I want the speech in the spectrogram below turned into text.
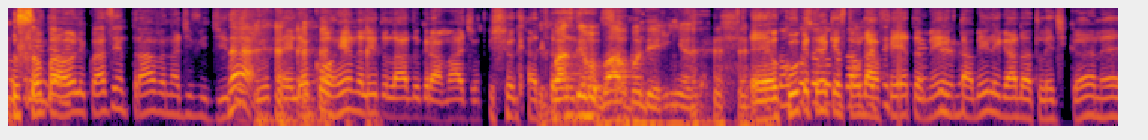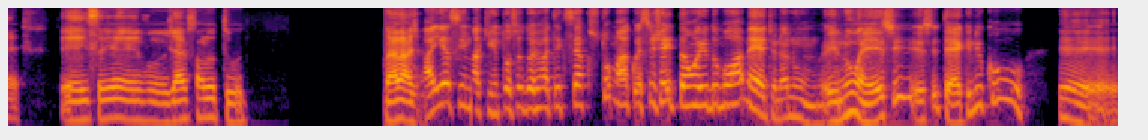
o São Paulo ele quase entrava na dividida né? Junto, né? Ele ia correndo ali do lado do gramado junto com o jogador. E quase derrubava a bandeirinha. É, o então, Cuca tem a questão da fé também, que, né? tá bem ligado ao atleticano, né? É, isso aí é, já falou tudo. Vai lá, já. Aí assim, Marquinhos, o torcedor vai ter que se acostumar com esse jeitão aí do Mohamed, né? Não, ele não é esse, esse técnico é,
